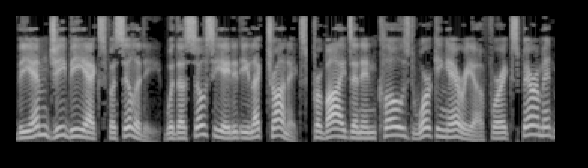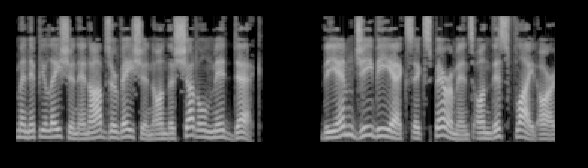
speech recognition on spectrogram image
The MGBX facility with associated electronics provides an enclosed working area for experiment manipulation and observation on the shuttle mid-deck. The MGBX experiments on this flight are,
